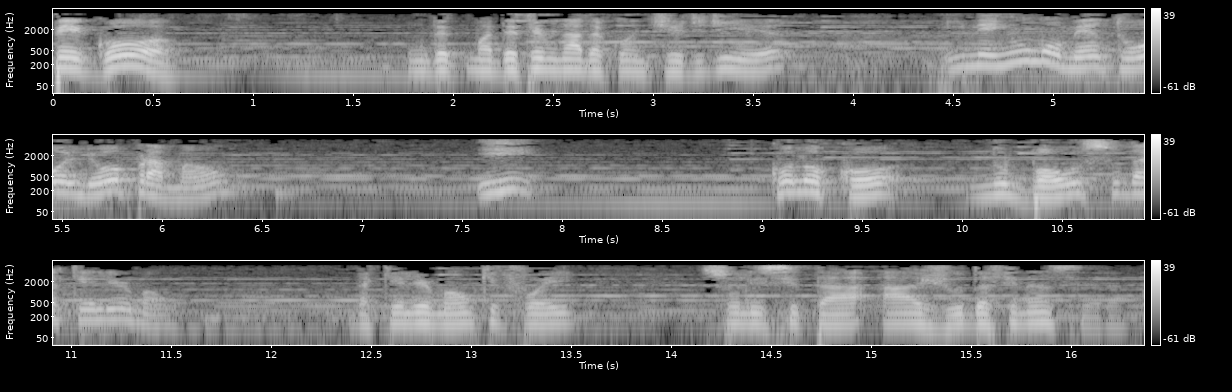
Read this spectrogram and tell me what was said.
pegou uma determinada quantia de dinheiro, em nenhum momento olhou para a mão e colocou no bolso daquele irmão, daquele irmão que foi solicitar a ajuda financeira.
